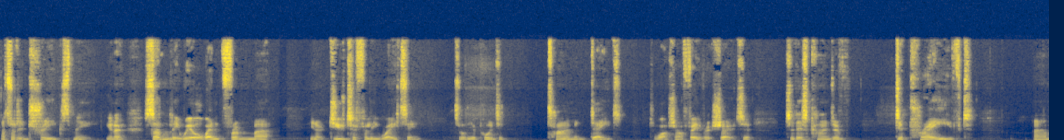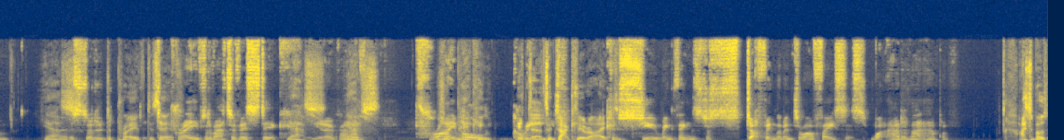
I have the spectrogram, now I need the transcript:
that's what intrigues me. You know, suddenly we all went from uh, you know dutifully waiting till the appointed time and date to watch our favourite show to to this kind of depraved um, Yes. you know, this sort of depraved, is it? depraved, sort of atavistic, Yes. you know, kind yes. of primal pecking- it- that's exactly right. Consuming things, just stuffing them into our faces. What? How did that happen? I suppose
